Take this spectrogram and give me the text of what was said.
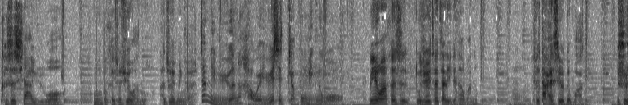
可是下雨哦，我们不可以出去玩哦，他就会明白。这样你女儿那好哎，有一些讲不明的哦，没有啊，可是我就会在家里跟他玩哦，嗯，所以他还是有的玩，是，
